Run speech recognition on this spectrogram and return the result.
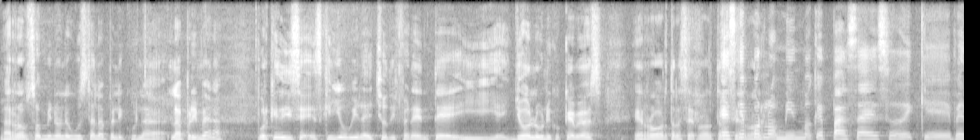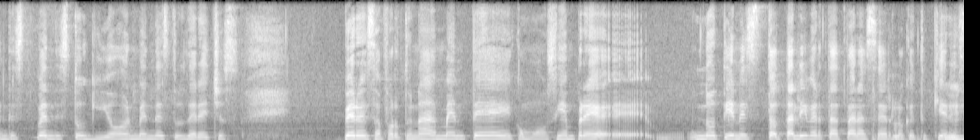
A Rob Zombie no le gusta la película, la primera, porque dice, es que yo hubiera hecho diferente y, y yo lo único que veo es error tras error tras Es que error. por lo mismo que pasa eso de que vendes, vendes tu guion, vendes tus derechos, pero desafortunadamente, como siempre, eh, no tienes total libertad para hacer lo que tú quieres.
